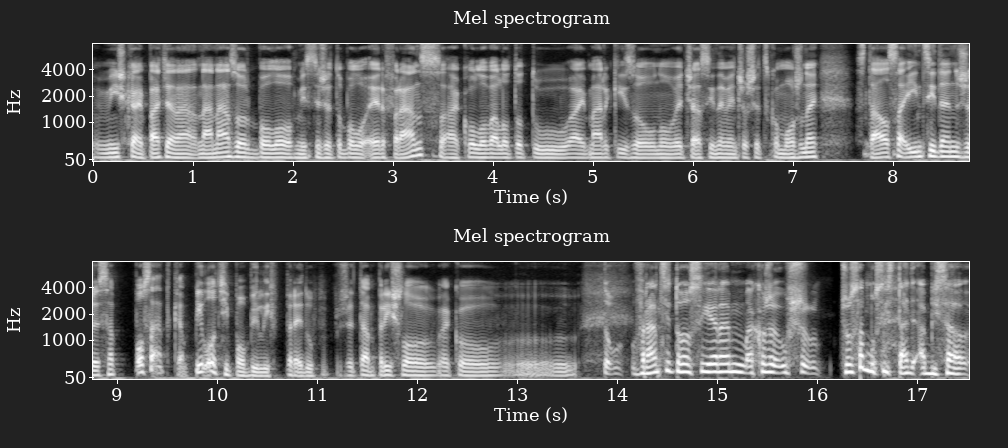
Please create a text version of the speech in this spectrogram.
Miška aj Paťa na, na názor bolo, myslím, že to bolo Air France a kolovalo to tu aj Markizov, nové časy, neviem čo všetko možné. Stal sa incident, že sa posádka, piloti pobili vpredu, že tam prišlo ako... To, v rámci toho CRM, akože už, čo sa musí stať, aby sa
